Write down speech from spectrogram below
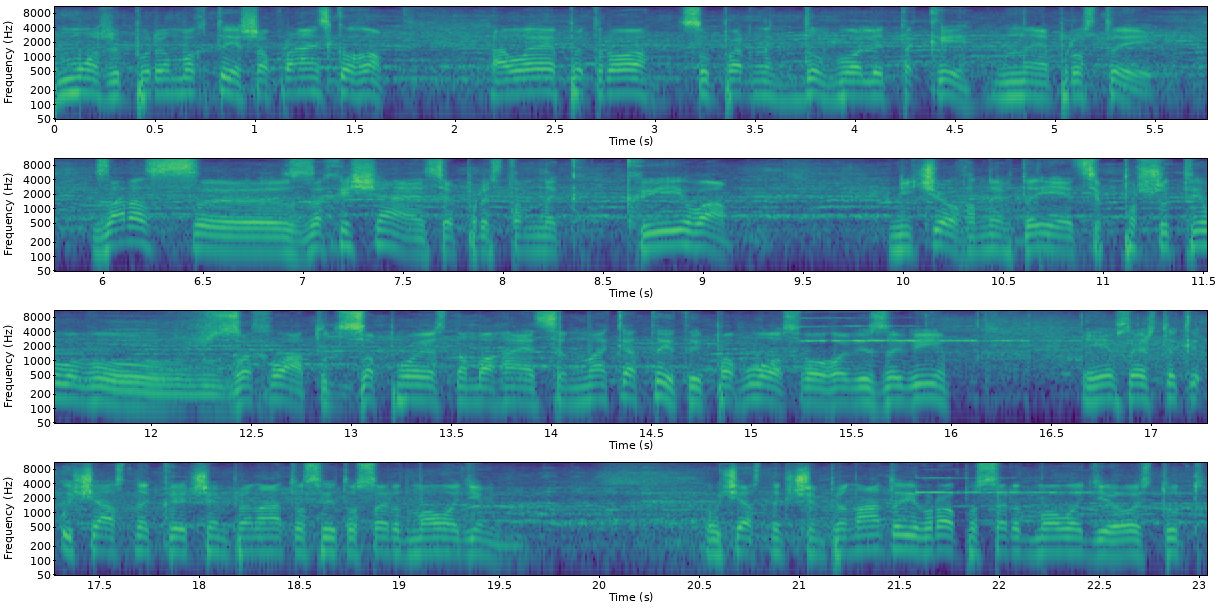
може перемогти Шафранського. Але Петро суперник доволі таки непростий. Зараз е, захищається представник Києва. Нічого не вдається Пошутилову. Захват тут за пояс намагається накатити Павло свого візаві. І все ж таки учасник чемпіонату світу серед молоді. Учасник чемпіонату Європи серед молоді. Ось тут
